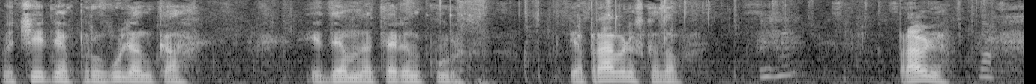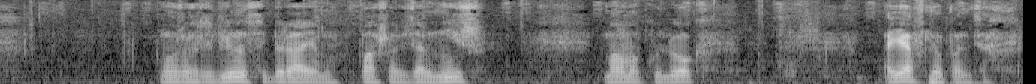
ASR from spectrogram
Вечірня прогулянка. Йдемо на теренкур. Я правильно сказав? Правильно? Так. Може грибів не собираємо. Паша взяв ніж, мама кульок, а я в шльопанцях.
